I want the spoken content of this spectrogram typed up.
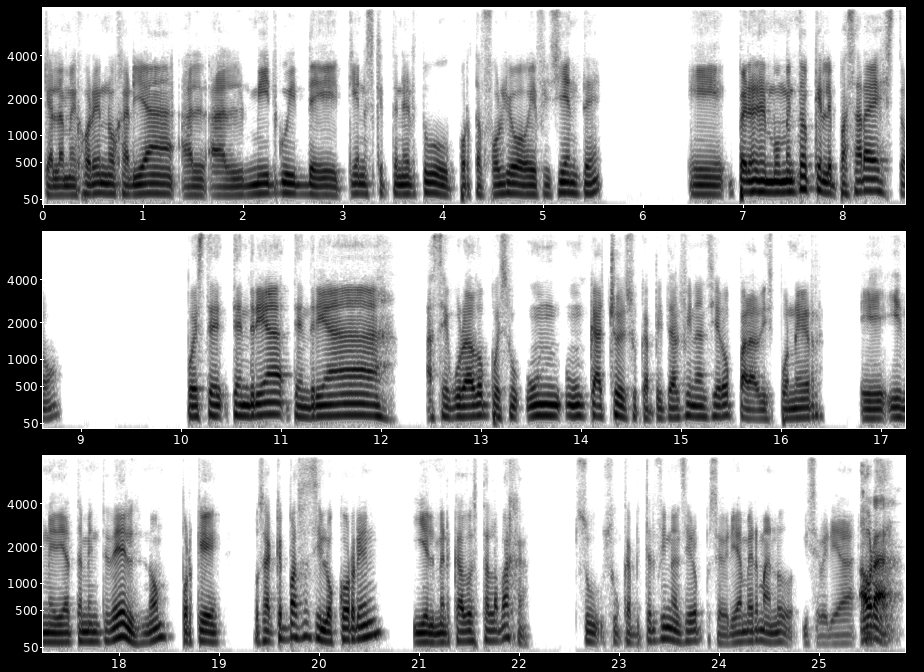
que a lo mejor enojaría al, midwit de tienes que tener tu portafolio eficiente eh, pero en el momento que le pasara esto, pues te- tendría, tendría asegurado pues un, un cacho de su capital financiero para disponer eh, inmediatamente de él, ¿no? Porque, o sea, ¿qué pasa si lo corren y el mercado está a la baja? Su, su capital financiero pues se vería mermando y se vería ahora,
